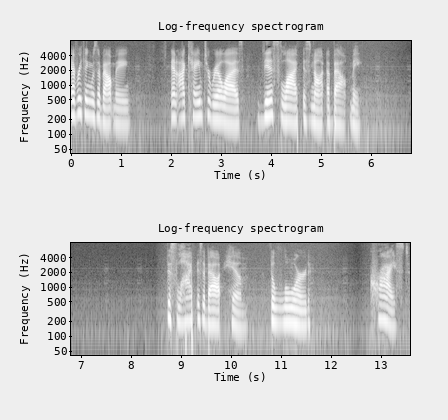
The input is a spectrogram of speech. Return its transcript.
Everything was about me. And I came to realize this life is not about me. This life is about Him, the Lord, Christ.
